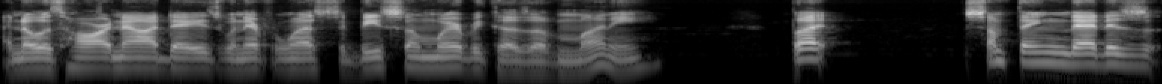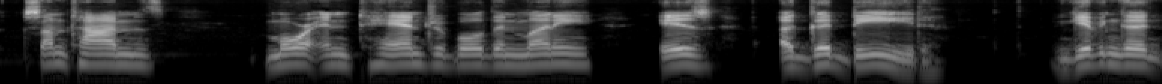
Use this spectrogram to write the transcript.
I know it's hard nowadays when everyone has to be somewhere because of money, but something that is sometimes more intangible than money is a good deed. Giving a,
